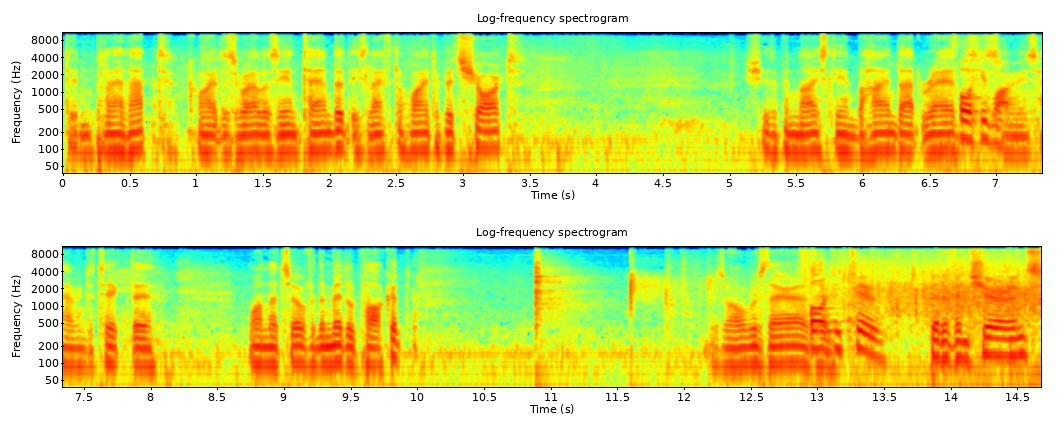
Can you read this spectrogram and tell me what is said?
Didn't play that quite as well as he intended. He's left the white a bit short. Should have been nicely in behind that red. 41. So he's having to take the one that's over the middle pocket. There's always there. as a Forty-two. Bit of insurance.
